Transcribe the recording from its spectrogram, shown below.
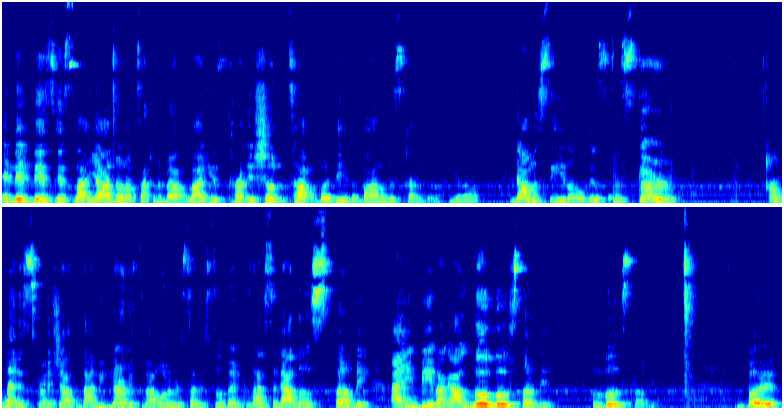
and then this is like y'all know what I'm talking about. Like it's kind of it show the top, but then the bottom is kind of you know y'all will see it on this this skirt. I'm glad it's stretched y'all because I be nervous about ordering certain stuff, baby. Because I still got a little stomach. I ain't big, I got a little little stomach, a little stomach. But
